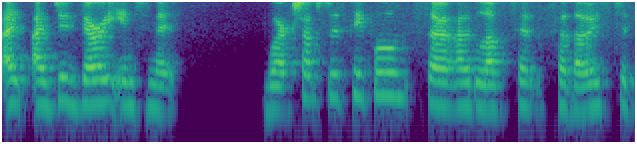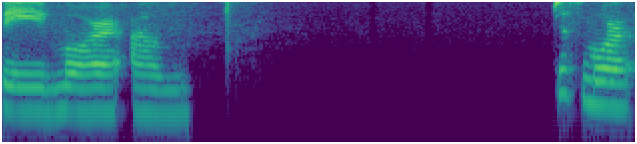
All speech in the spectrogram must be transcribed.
I, I do very intimate workshops with people, so I would love to for those to be more um, just more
